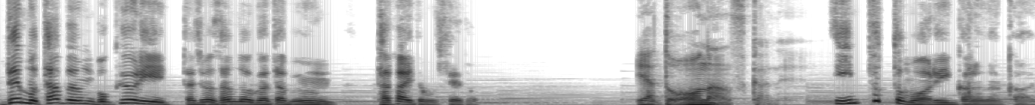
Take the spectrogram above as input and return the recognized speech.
でも多分僕より田島さんの方が多分高いと思う、精度。いや、どうなんすかね。インプットも悪いんかな、なんか。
